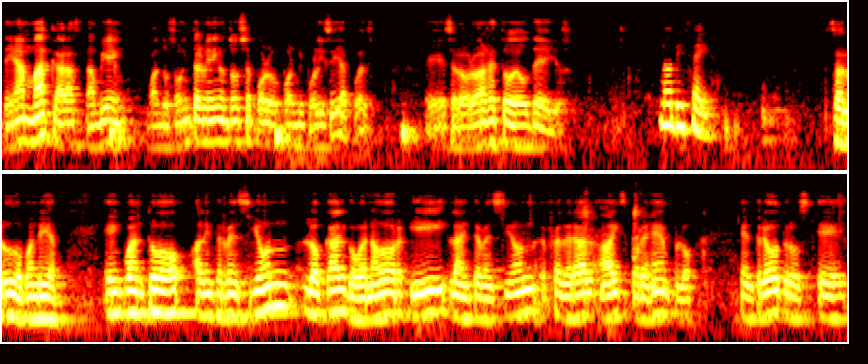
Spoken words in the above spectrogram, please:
Tenían máscaras también. Cuando son intervenidos entonces por, por mis policías, pues eh, se logró el arresto de dos de ellos. Noti 6. Saludos, buen día. En cuanto a la intervención local, gobernador, y la intervención federal, ICE, por ejemplo, entre otros, eh,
